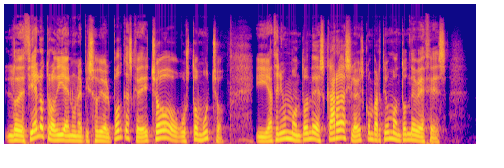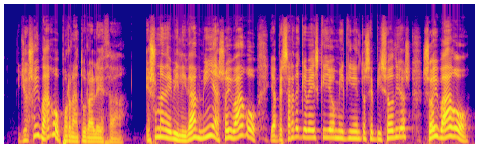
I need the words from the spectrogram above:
Lo decía el otro día en un episodio del podcast que de hecho gustó mucho y ha tenido un montón de descargas y lo habéis compartido un montón de veces. Yo soy vago por naturaleza. Es una debilidad mía, soy vago. Y a pesar de que veis que llevo 1500 episodios, soy vago.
